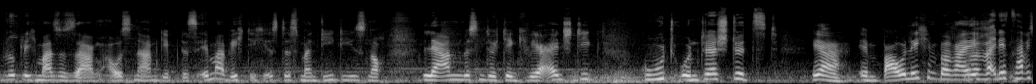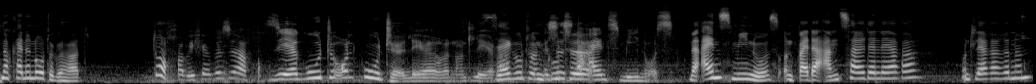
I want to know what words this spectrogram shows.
wirklich mal so sagen. Ausnahmen gibt es immer. Wichtig ist, dass man die, die es noch lernen müssen durch den Quereinstieg, gut unterstützt. Ja, im baulichen Bereich. Aber jetzt habe ich noch keine Note gehört. Doch, habe ich ja gesagt. Sehr gute und gute Lehrerinnen und Lehrer. Sehr gute und es gute. Es ist eine 1 minus. Eine 1 minus. Und bei der Anzahl der Lehrer und Lehrerinnen?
